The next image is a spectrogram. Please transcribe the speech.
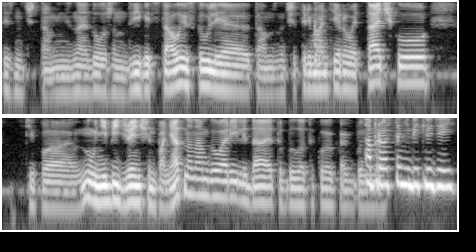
ты, значит, там, не знаю, должен двигать столы, стулья, там, значит, ремонтировать тачку, типа, ну, не бить женщин, понятно, нам говорили, да, это было такое как бы... А ну... просто не бить людей?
